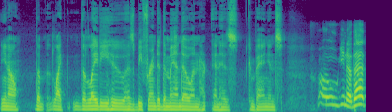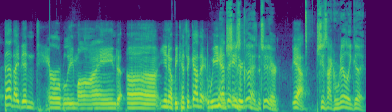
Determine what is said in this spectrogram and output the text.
You know, the like the lady who has befriended the Mando and her, and his companions. Oh, you know that that I didn't terribly mind. Uh, you know because it got it. We had And to she's good, too. character. Yeah. She's like really good.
